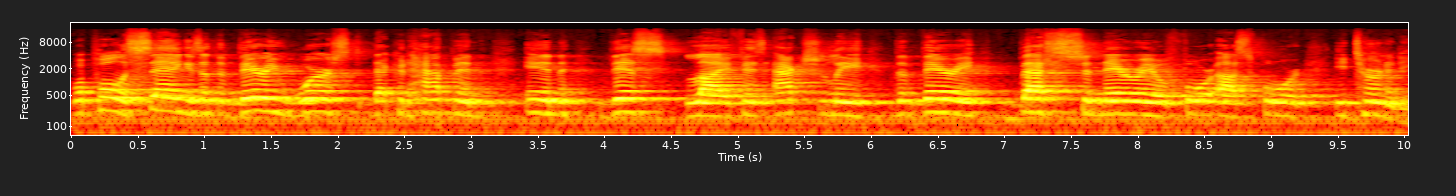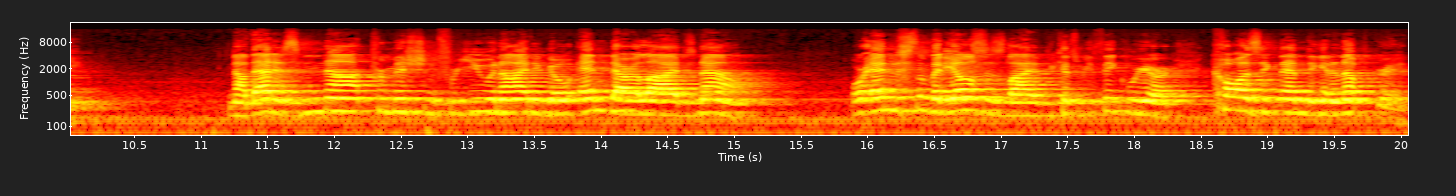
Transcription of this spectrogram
What Paul is saying is that the very worst that could happen in this life is actually the very best scenario for us for eternity. Now, that is not permission for you and I to go end our lives now or end somebody else's life because we think we are causing them to get an upgrade.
